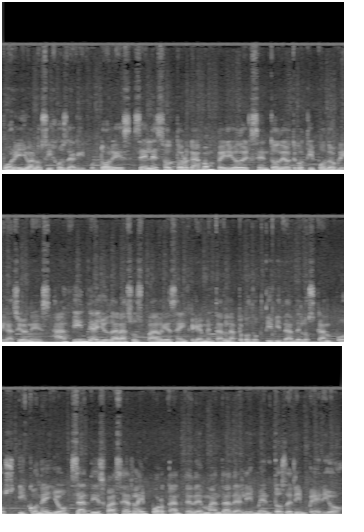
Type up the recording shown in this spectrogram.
Por ello a los hijos de agricultores se les otorgaba un periodo exento de otro tipo de obligaciones a fin de ayudar a sus padres a incrementar la productividad de los campos y con ello satisfacer la importante demanda de alimentos del imperio.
